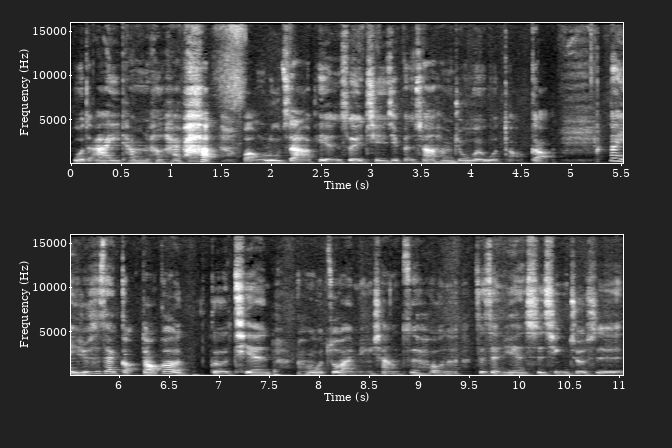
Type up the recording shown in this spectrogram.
我的阿姨他们很害怕 网络诈骗，所以其实基本上他们就为我祷告。那也就是在祷祷告的隔天，然后我做完冥想之后呢，这整件事情就是，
